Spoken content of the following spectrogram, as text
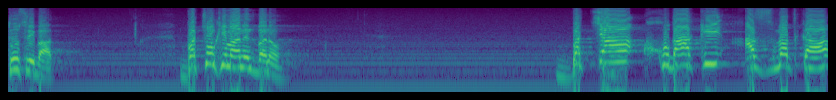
دوسری بات، بچوں کی مانند بنو۔ بچہ خدا کی عظمت کا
